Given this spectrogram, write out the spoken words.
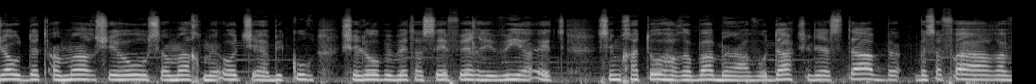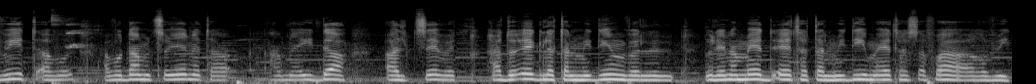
ג'אודת אמר שהוא שמח מאוד שהביקור שלו בבית הספר הביאה את שמחתו הרבה מהעבודה שנעשתה בשפה הערבית, עבודה מצוינת המעידה על צוות הדואג לתלמידים וללמד את התלמידים את השפה הערבית.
